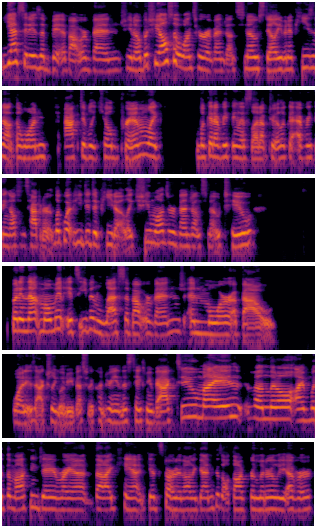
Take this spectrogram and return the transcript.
yes, it is a bit about revenge, you know, but she also wants her revenge on Snow still, even if he's not the one who actively killed Prim. Like, look at everything that's led up to it. Look at everything else that's happened her. Look what he did to Peeta. Like, she wants revenge on Snow too. But in that moment, it's even less about revenge and more about what is actually going to be best for the country. And this takes me back to my fun little I'm with the Mockingjay rant that I can't get started on again because I'll talk for literally ever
